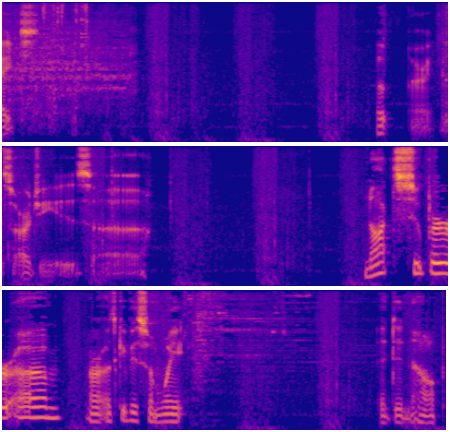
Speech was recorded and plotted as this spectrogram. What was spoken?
Alright. Oh, alright, this Argy is, uh... Not super, um... Alright, let's give you some weight. It didn't help.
